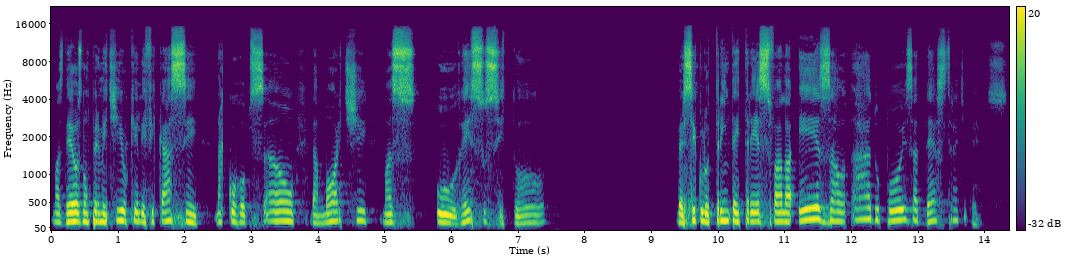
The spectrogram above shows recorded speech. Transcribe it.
Mas Deus não permitiu que ele ficasse na corrupção da morte, mas o ressuscitou. Versículo 33 fala: Exaltado, pois, a destra de Deus,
